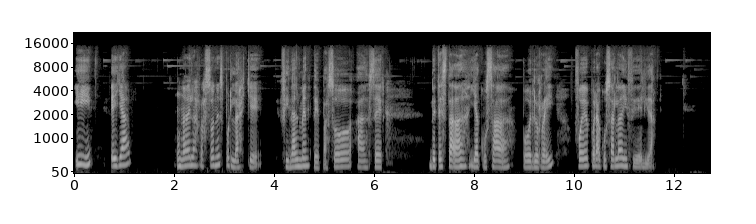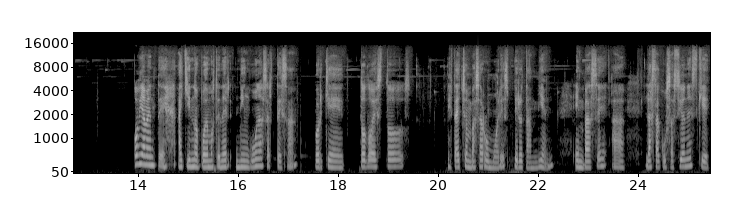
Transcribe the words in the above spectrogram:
Y ella una de las razones por las que finalmente pasó a ser detestada y acusada por el rey fue por acusarla de infidelidad. Obviamente aquí no podemos tener ninguna certeza porque todo esto está hecho en base a rumores, pero también en base a las acusaciones que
